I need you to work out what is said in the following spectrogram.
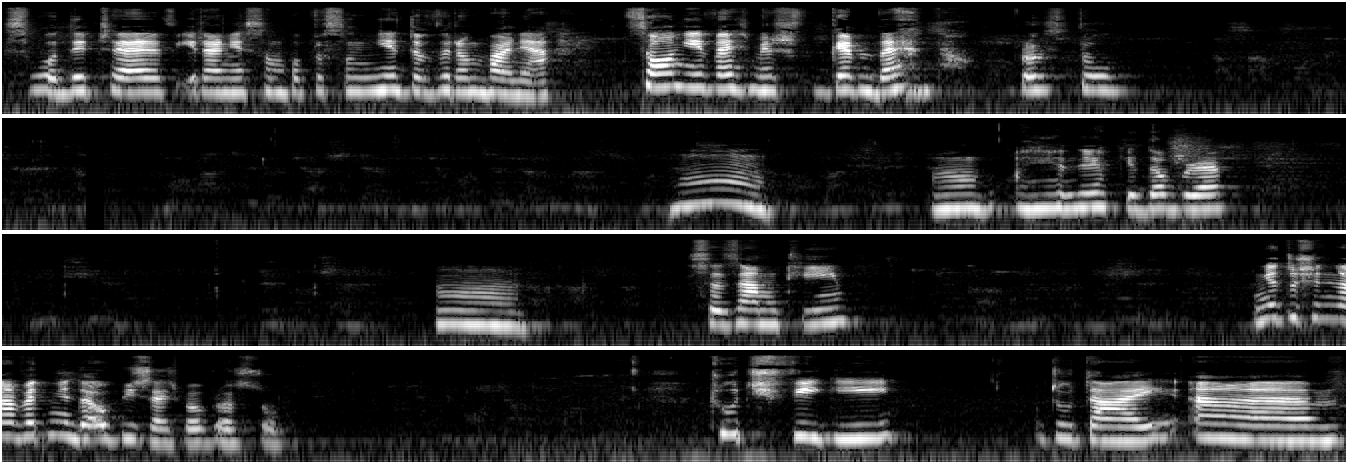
Słodycze w Iranie są po prostu nie do wyrąbania. Co nie weźmiesz w gębę, no po prostu... Mmm. Mm, ojej, jakie dobre. Mm. Sezamki. Nie, to się nawet nie da opisać po prostu. Czuć figi tutaj. em,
